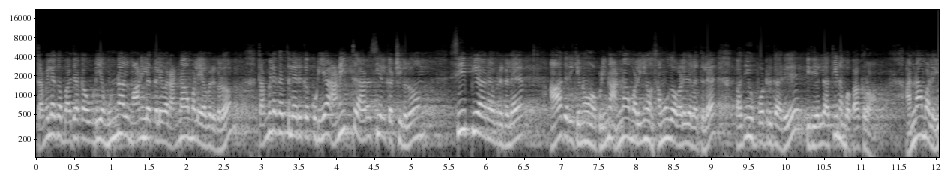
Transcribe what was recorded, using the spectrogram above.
தமிழக பாஜகவுடைய முன்னாள் மாநில தலைவர் அண்ணாமலை அவர்களும் தமிழகத்தில் இருக்கக்கூடிய அனைத்து அரசியல் கட்சிகளும் சிபிஆர் அவர்களை ஆதரிக்கணும் அப்படின்னு அண்ணாமலையும் சமூக வலைதளத்தில் பதிவு போட்டிருக்காரு. இது எல்லாத்தையும் நம்ம பார்க்குறோம். அண்ணாமலை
